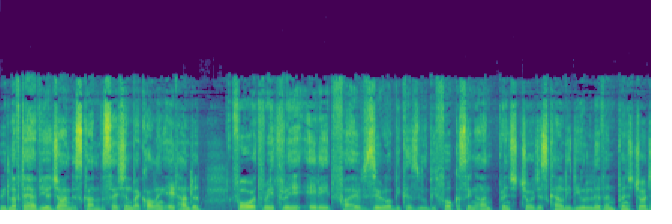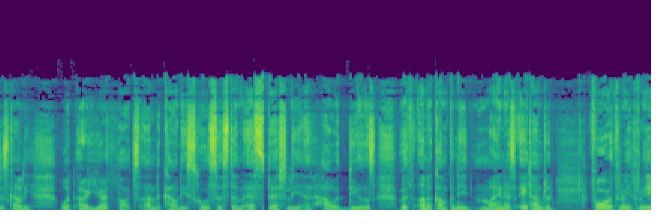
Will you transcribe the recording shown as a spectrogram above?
We'd love to have you join this conversation by calling 800 433 8850 because we'll be focusing on Prince George's County. Do you live in Prince George's County? What are your thoughts on the county school system, especially how it deals with unaccompanied minors? 800 433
